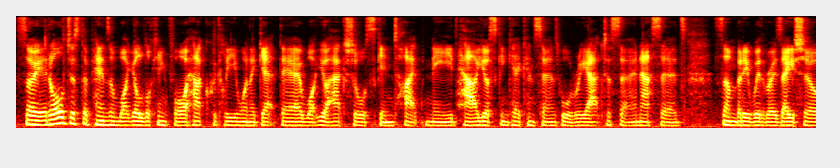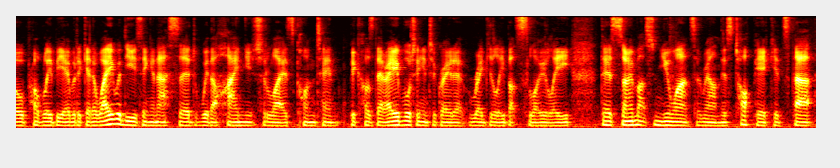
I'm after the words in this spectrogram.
So it all just depends on what you're looking for, how quickly you want to get there, what your actual skin type needs, how your skincare concerns will react to certain acids somebody with rosacea will probably be able to get away with using an acid with a high neutralized content because they're able to integrate it regularly but slowly. There's so much nuance around this topic. It's that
